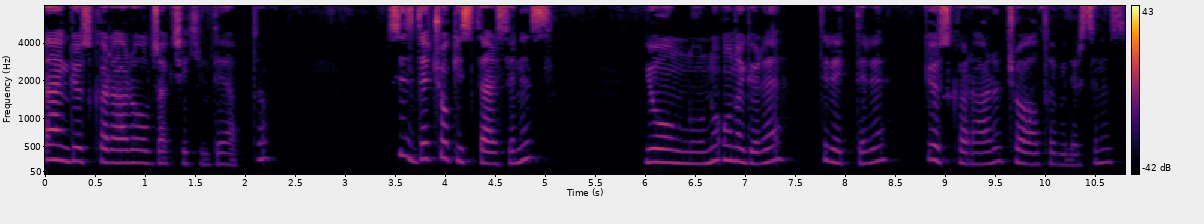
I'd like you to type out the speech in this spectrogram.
Ben göz kararı olacak şekilde yaptım. Siz de çok isterseniz yoğunluğunu ona göre direkleri göz kararı çoğaltabilirsiniz.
